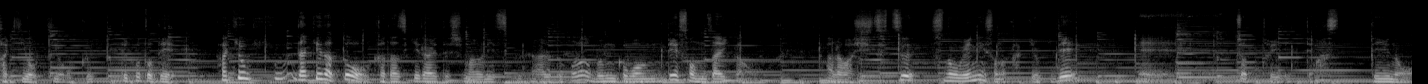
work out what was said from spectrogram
書き置きを置くってことで書き置きだけだと片付けられてしまうリスクがあるところを文庫本で存在感を表しつつその上にその書き置きで、えー、ちょっと入れてますっていうのを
